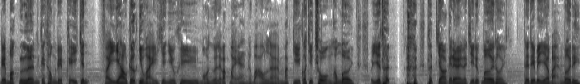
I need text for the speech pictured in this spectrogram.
để bật lên cái thông điệp, cái ý chính. Phải giao trước như vậy chứ nhiều khi mọi người lại bắt bẻ, nó bảo là mắc gì có chiếc xuồng không bơi. Bây giờ thích thích cho cái đề là chỉ được bơi thôi. Thế thì bây giờ bạn bơi đi.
